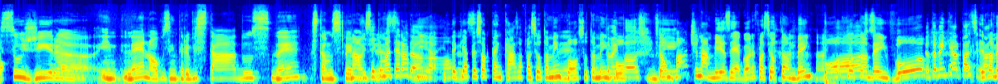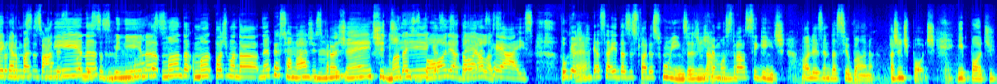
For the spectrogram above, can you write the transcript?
E sugira né, novos entrevistados, né? Estamos esperando. Não, isso aqui é uma terapia. Isso aqui é a pessoa que tá em casa fala assim: eu também Né? posso, eu também, Também vou. posso. Então Sim. bate na mesa aí agora e fala assim: eu também posso, eu Posso. também vou. Eu também quero participar Eu também do quero dessas participar desse- meninas. dessas meninas. Manda, manda- pode mandar né, personagens pra gente. Manda a dicas, história histórias delas. reais. Porque a É. gente quer sair das histórias ruins. A gente Não. quer mostrar o seguinte: olha o exemplo da Silvana. A gente pode. E pode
